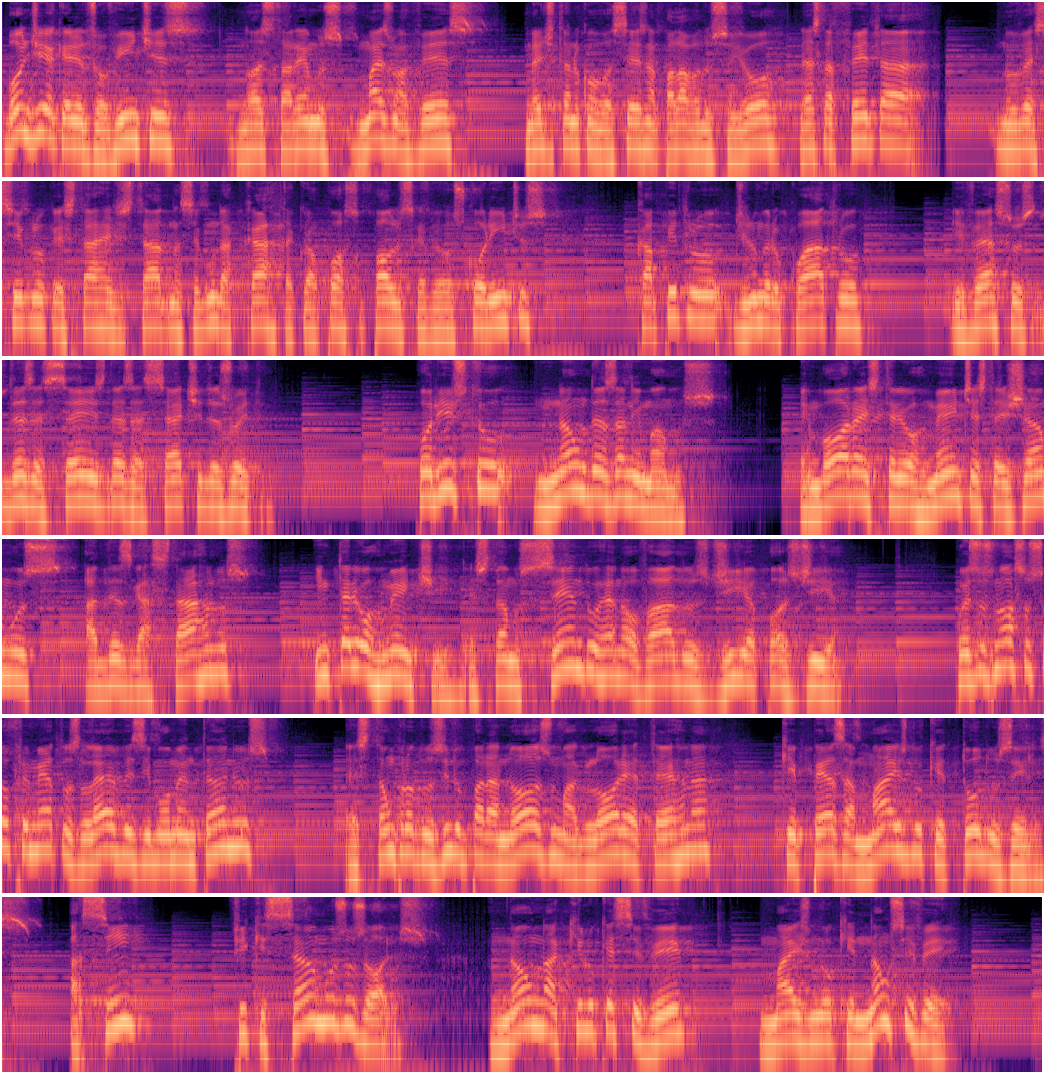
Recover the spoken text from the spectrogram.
Bom dia, queridos ouvintes. Nós estaremos mais uma vez meditando com vocês na palavra do Senhor. Desta feita, no versículo que está registrado na segunda carta que o apóstolo Paulo escreveu aos Coríntios, capítulo de número 4 e versos 16, 17 e 18. Por isto, não desanimamos. Embora exteriormente estejamos a desgastar-nos, interiormente estamos sendo renovados dia após dia, pois os nossos sofrimentos leves e momentâneos estão produzindo para nós uma glória eterna que pesa mais do que todos eles. Assim, fixamos os olhos, não naquilo que se vê, mas no que não se vê.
